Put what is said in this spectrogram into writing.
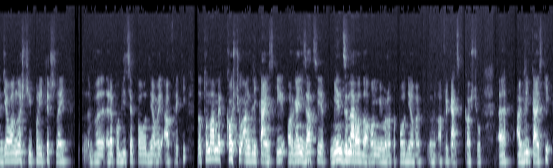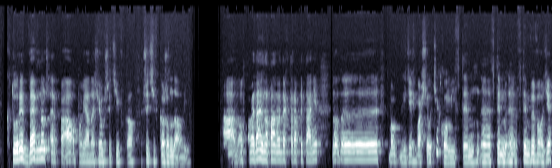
e, działalności politycznej w Republice Południowej Afryki, no to mamy Kościół Anglikański, organizację międzynarodową, mimo że to południowoafrykański Kościół e, Anglikański, który wewnątrz RPA opowiada się przeciwko, przeciwko rządowi. A odpowiadając na pana redaktora pytanie, no, yy, bo gdzieś właśnie uciekło mi w tym, w tym, w tym wywodzie,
